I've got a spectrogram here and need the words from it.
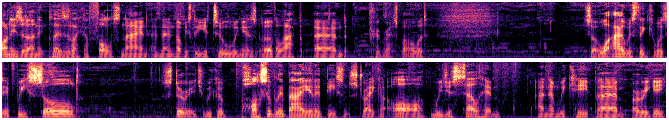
On his own, it plays as like a false nine, and then obviously your two wingers overlap and progress forward. So what I was thinking was if we sold Sturridge, we could possibly buy in a decent striker, or we just sell him and then we keep um, Origi.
